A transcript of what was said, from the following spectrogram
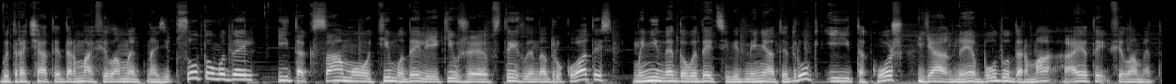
витрачати дарма філамент на зіпсуту модель. І так само ті моделі, які вже встигли надрукуватись, мені не доведеться відміняти друк, і також я не буду дарма гаяти філамент.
